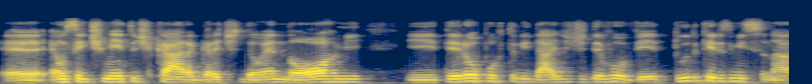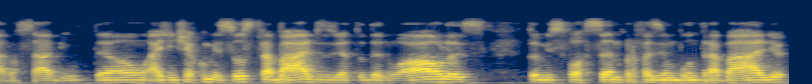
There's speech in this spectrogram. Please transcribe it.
é, é, um sentimento de, cara, gratidão enorme e ter a oportunidade de devolver tudo que eles me ensinaram, sabe? Então, a gente já começou os trabalhos, já estou dando aulas, estou me esforçando para fazer um bom trabalho.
